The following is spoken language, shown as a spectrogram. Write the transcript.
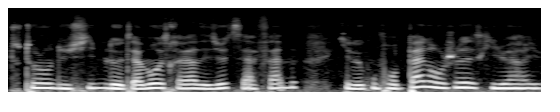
tout au long du film, notamment au travers des yeux de sa femme, qui ne comprend pas grand-chose à ce qui lui arrive.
